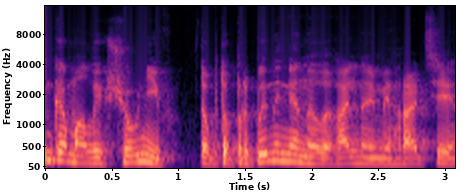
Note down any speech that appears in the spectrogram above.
зупинка малих човнів. Тобто припинення нелегальної міграції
